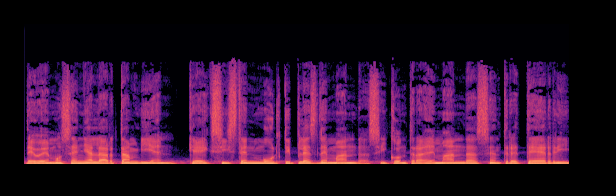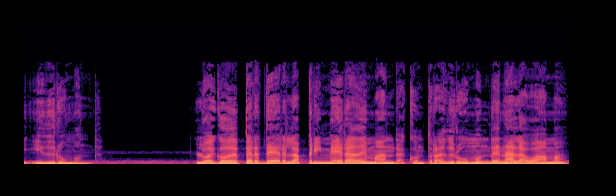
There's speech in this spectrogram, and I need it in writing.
Debemos señalar también que existen múltiples demandas y contrademandas entre Terry y Drummond. Luego de perder la primera demanda contra Drummond en Alabama,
